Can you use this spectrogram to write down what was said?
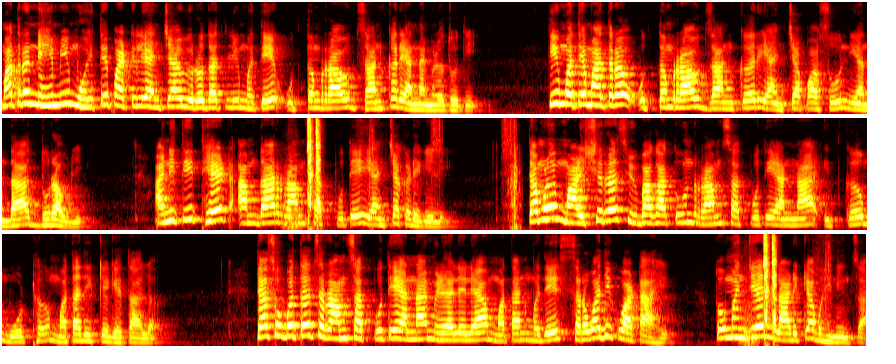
मात्र नेहमी मोहिते पाटील यांच्या विरोधातली मते उत्तमराव जानकर यांना मिळत होती. ती मते मात्र उत्तमराव जानकर यांच्यापासून यंदा दुरावली. आणि ती थेट आमदार राम सातपुते यांच्याकडे गेली. त्यामुळे माळशिरस विभागातून राम सातपुते यांना इतकं मोठं मताधिक्य घेता आलं. त्यासोबतच राम सातपुते यांना मिळालेल्या मतांमध्ये सर्वाधिक वाटा आहे. तो म्हणजे लाडक्या बहिणींचा.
